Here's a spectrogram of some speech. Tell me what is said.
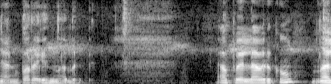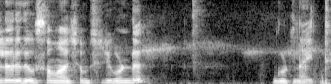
ഞാൻ പറയുന്നത്. അപ്പോൾ എല്ലാവർക്കും നല്ലൊരു ദിവസം ആശംസിച്ചുകൊണ്ട് ഗുഡ് നൈറ്റ്.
